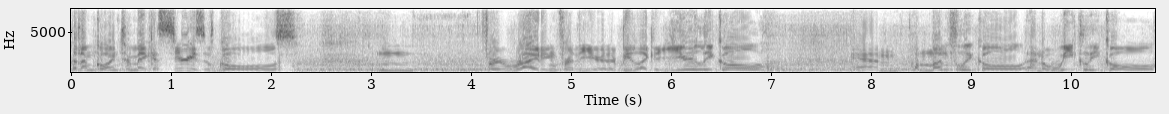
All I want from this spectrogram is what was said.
that I'm going to make a series of goals um, for writing for the year. There'd be like a yearly goal, and a monthly goal, and a weekly goal,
